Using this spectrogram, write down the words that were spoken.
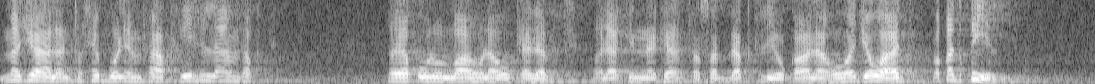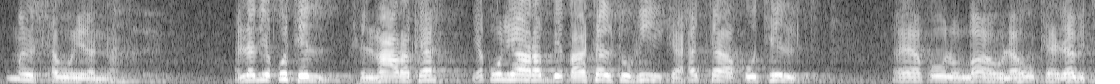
مجالا تحب الإنفاق فيه إلا أنفقت. فيقول الله له كذبت ولكنك تصدقت ليقال هو جواد وقد قيل ثم يسحب إلى النار. الذي قتل في المعركة يقول يا رب قاتلت فيك حتى قتلت. فيقول الله له كذبت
